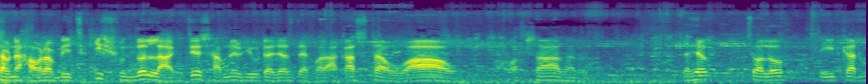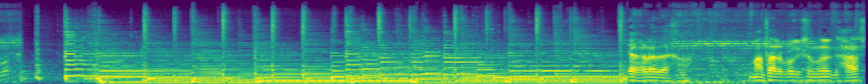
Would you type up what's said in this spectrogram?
সামনে হাওড়া ব্রিজ কি সুন্দর লাগছে সামনের ভিউটা জাস্ট দেখো আকাশটা ওয়াও অসাধারণ। যাই হোক চলো টিকিট কাটবো। জায়গাটা দেখো মাথার উপর কি সুন্দর ঘাস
